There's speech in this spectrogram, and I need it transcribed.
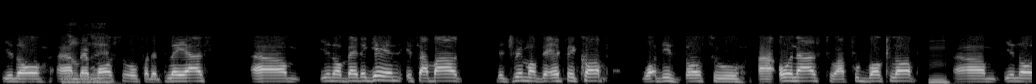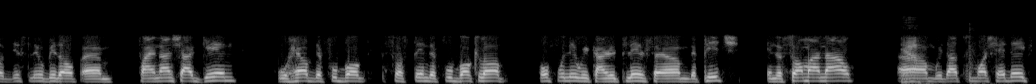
you know, um, but more so for the players. Um, you know, but again, it's about the dream of the FA Cup. What this does to our owners, to our football club. Um, you know, this little bit of um, financial gain will help the football sustain the football club. Hopefully, we can replace um, the pitch in the summer now um, without too much headaches.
